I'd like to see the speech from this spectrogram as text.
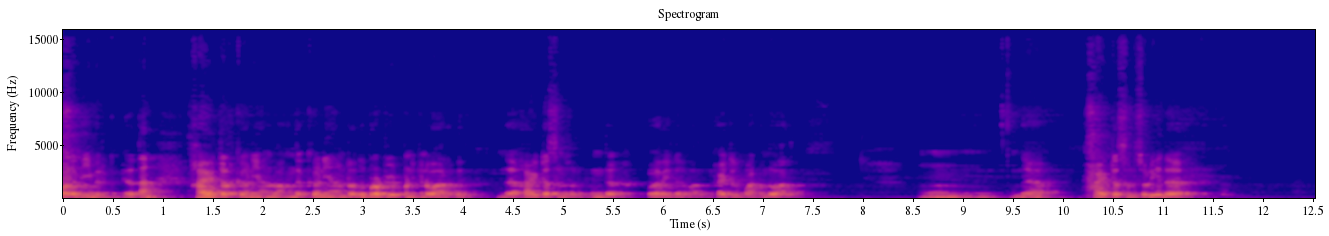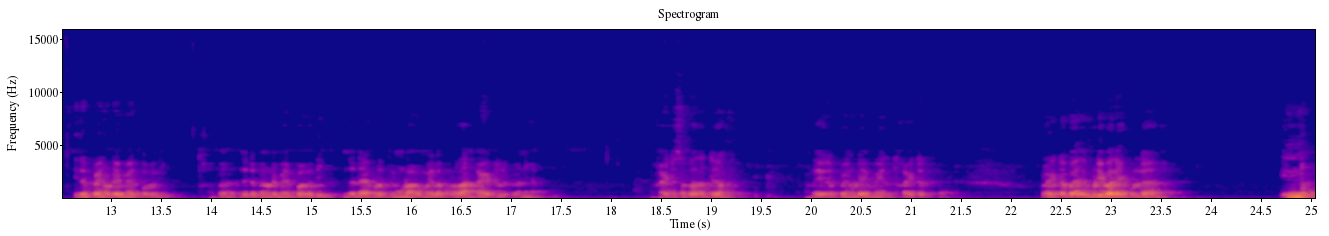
பகுதியும் இருக்கும். இதை தான் ஹைட்டல் கேணியான்வாங்க அந்த கேணியான்றது ப்ரொட்யூட் பண்ணிக்கிட்டு வாருது. இந்த ஹைட்டஸ்ன்னு சொல்லி இந்த பகுதியில் வருது. ஹைட்டல் பார்ட் வந்து வருது. இந்த ஹைட்ரஸ்ன்னு சொல்லி இந்த இதப்பையனுடைய மேல் பகுதி அப்போ இந்த இடப்பையனுடைய மேல் பகுதி இந்த டயஃப்ரத்தினூடாக மேலே வரதான் ஹைட்டல் ஹைட்ரஸ் தான் அந்த டேர்ம் அந்த இடப்பையனுடைய மேல் ஹைட்டல் ரைட் அப்போ இப்படி வரையக்குள்ள இன்னும்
